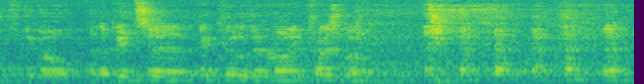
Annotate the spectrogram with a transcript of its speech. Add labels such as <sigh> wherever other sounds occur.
for the goal. And a bit, uh, a bit cooler than Ryan Creswell. <laughs>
